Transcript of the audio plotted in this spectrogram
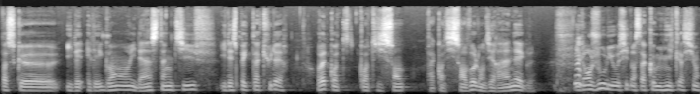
Parce qu'il est élégant, il est instinctif, il est spectaculaire. En fait, quand, quand il s'envole, on dirait un aigle. Il en joue lui aussi dans sa communication.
